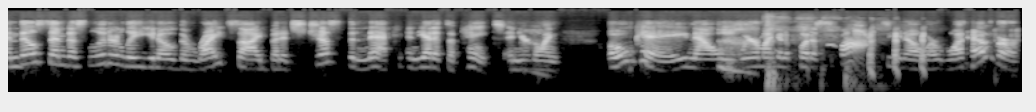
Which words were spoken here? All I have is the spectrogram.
and they'll send us literally, you know, the right side, but it's just the neck, and yet it's a paint, and you're going, okay, now where am I going to put a spot, you know, or whatever.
